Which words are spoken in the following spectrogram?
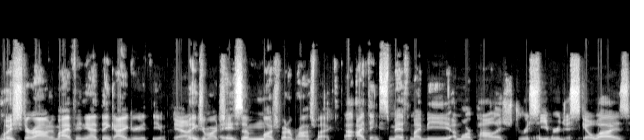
pushed around. In my opinion, I think I agree with you. yeah. I think Ja'Marr Chase is a much better prospect. I think Smith might be a more polished receiver, just skill wise.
